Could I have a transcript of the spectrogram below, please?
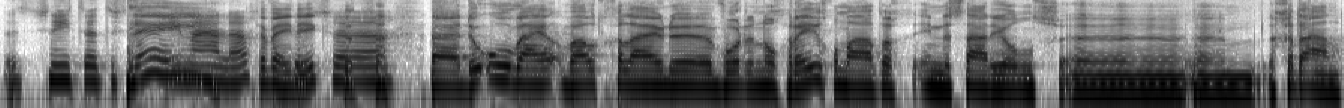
Het is niet, het is niet nee, eenmalig. dat weet dus, ik. Uh, dat, uh, de oerwoudgeluiden worden nog regelmatig in de stadions uh, um, gedaan...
